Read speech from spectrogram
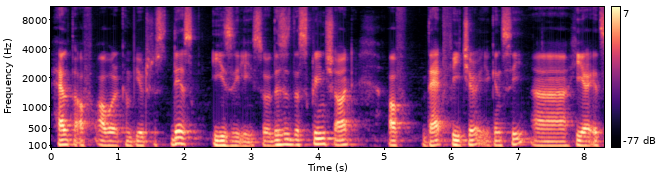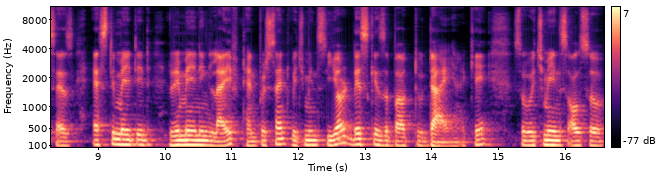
health of our computer's disk easily. So this is the screenshot of that feature you can see. Uh, here it says estimated remaining life 10% which means your disk is about to die okay? So which means also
